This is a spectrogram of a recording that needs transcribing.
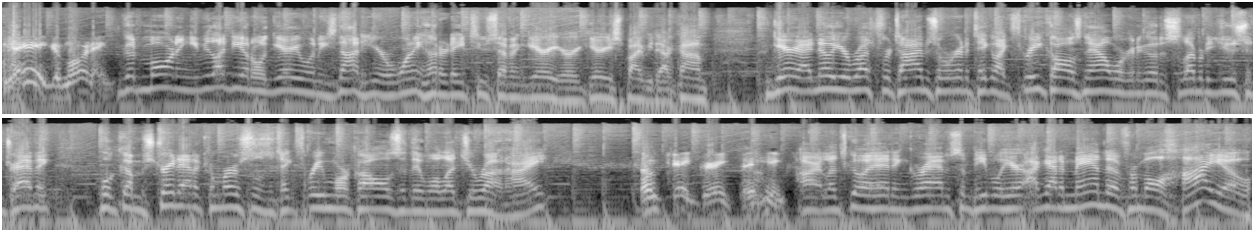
Hey, good morning. Good morning. If you'd like to get on Gary when he's not here, 1 800 827 Gary or at GarySpivey.com. Gary, I know you're rushed for time, so we're going to take like three calls now. We're going to go to Celebrity Juice and Traffic. We'll come straight out of commercials and take three more calls, and then we'll let you run, all right? Okay, great. Thanks. All right, let's go ahead and grab some people here. I got Amanda from Ohio.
